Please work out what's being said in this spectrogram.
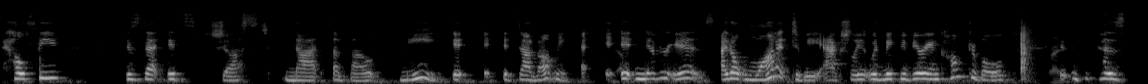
healthy is that it's just not about me. It, it it's not about me. It, it, never is. I don't want it to be. Actually, it would make me very uncomfortable right. because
